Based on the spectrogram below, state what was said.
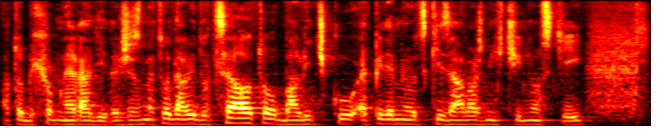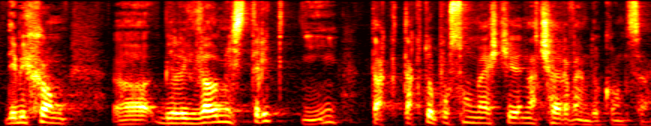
A to bychom neradi. Takže jsme to dali do celého toho balíčku epidemiologicky závažných činností. Kdybychom eh, byli velmi striktní, tak, tak to posuneme ještě na červen dokonce.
